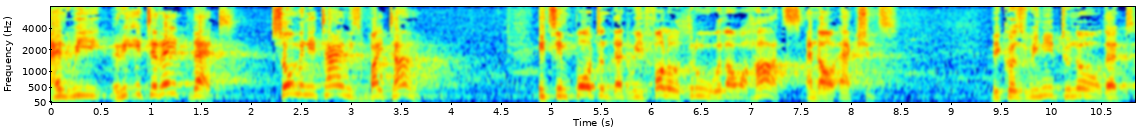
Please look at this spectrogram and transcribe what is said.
And we reiterate that so many times by tongue. It's important that we follow through with our hearts and our actions. Because we need to know that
